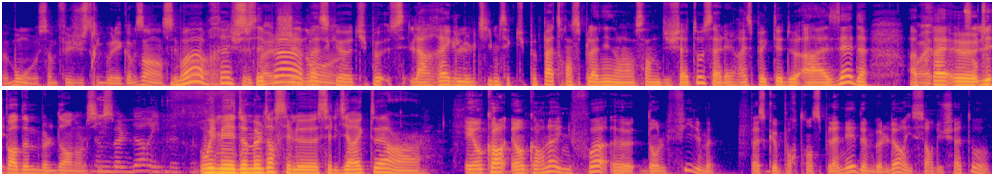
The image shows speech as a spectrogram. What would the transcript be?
Mais bon, ça me fait juste rigoler comme ça. hein, c'est Moi, pas- après, je sais pas, gênant, parce euh. que tu peux. c'est- La règle ultime, c'est que tu peux pas transplaner dans l'enceinte du château. Ça allait respecter de A à Z. Après, Ouais, euh, surtout les- par Dumbledore dans le 6. Dumbledore, il peut être- oui, mais Dumbledore, c'est le, c'est le directeur. hein. Et encore, et encore là, une fois, euh, dans le film, parce que pour transplaner, Dumbledore, il sort du château.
